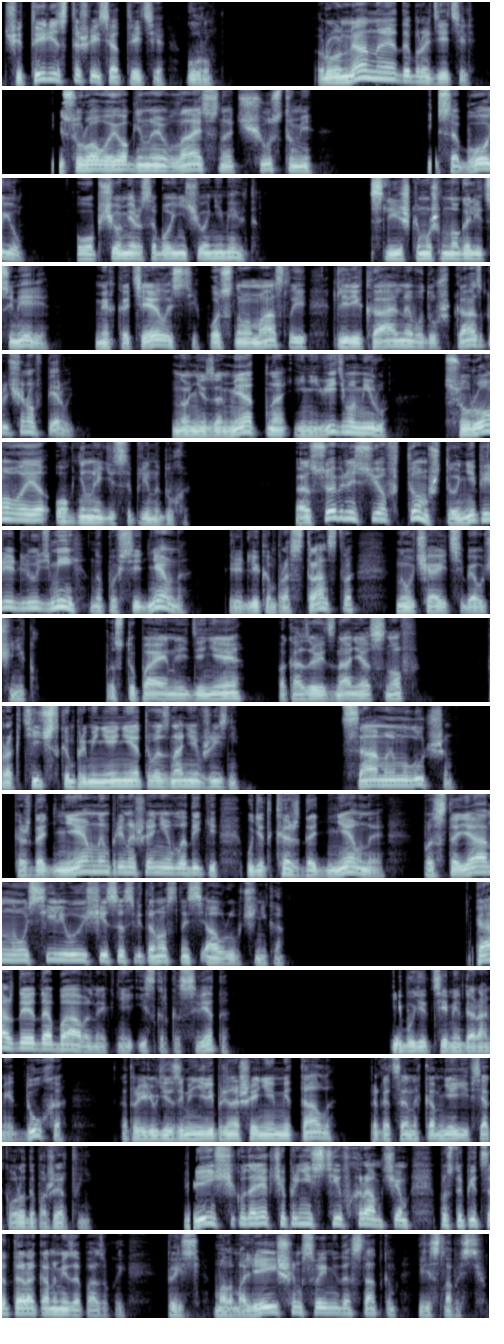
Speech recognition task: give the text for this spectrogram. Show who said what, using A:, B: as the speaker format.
A: 463. Гуру. Румяная добродетель и суровая огненная власть над чувствами и собою общего между собой ничего не имеют. Слишком уж много лицемерия, мягкотелости, постного масла и клерикального душка заключено в первый. Но незаметно и невидимо миру суровая огненная дисциплина духа. Особенность ее в том, что не перед людьми, но повседневно, перед ликом пространства, научает себя ученик. Поступая наедине, показывает знание основ, в практическом применении этого знания в жизни. Самым лучшим, каждодневным приношением владыки будет каждодневная, постоянно усиливающаяся светоносность ауры ученика. Каждая добавленная к ней искорка света и будет теми дарами духа, которые люди заменили приношением металла, драгоценных камней и всякого рода пожертвований. Вещи куда легче принести в храм, чем поступиться тараканами за пазухой, то есть маломалейшим своим недостатком или слабостью.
